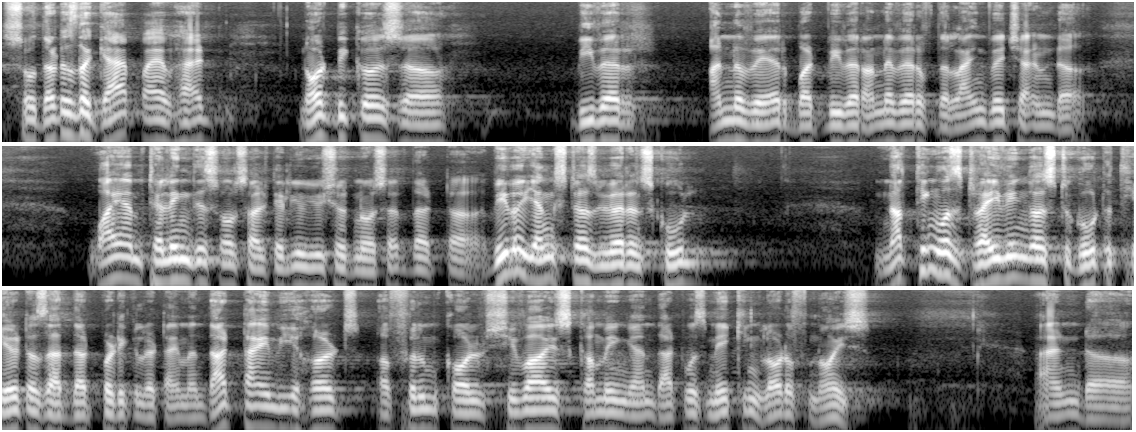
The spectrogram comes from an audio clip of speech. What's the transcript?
So that is the gap I have had, not because uh, we were unaware, but we were unaware of the language. And uh, why I'm telling this also, I'll tell you, you should know, sir, that uh, we were youngsters, we were in school. Nothing was driving us to go to theaters at that particular time. And that time we heard a film called Shiva is Coming, and that was making a lot of noise. And uh,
